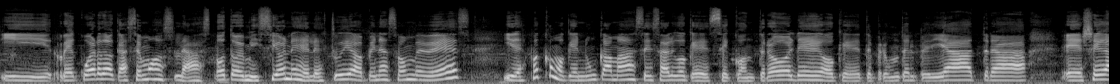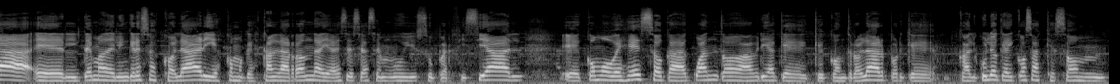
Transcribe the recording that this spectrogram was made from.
y recuerdo que hacemos las autoemisiones del estudio apenas son bebés y después como que nunca más es algo que se controle o que te pregunte el pediatra. Eh, llega el tema del ingreso escolar y es como que está en la ronda y a veces se hace muy superficial. Eh, ¿Cómo ves eso? ¿Cada cuánto habría que, que controlar? Porque calculo que hay cosas que son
